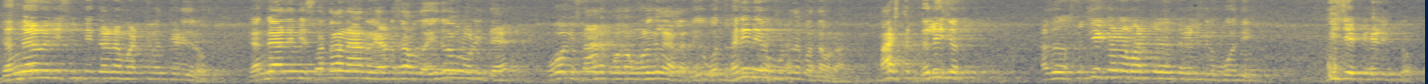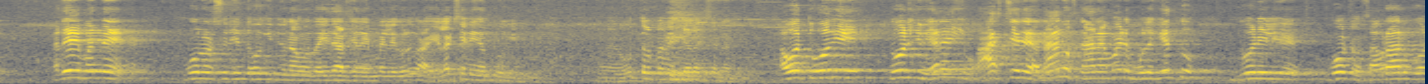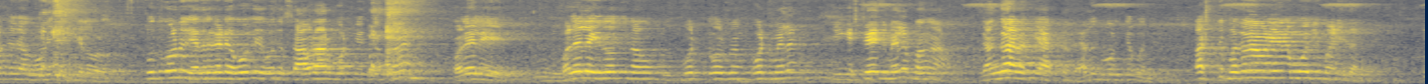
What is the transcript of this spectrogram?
ಗಂಗಾ ನದಿ ಶುದ್ಧೀಕರಣ ಮಾಡ್ತೀವಿ ಅಂತ ಹೇಳಿದರು. ಗಂಗಾ ನದಿ ಸ್ವತಃ ನಾನು ಎರಡು ಸಾವಿರದ ಐದರಲ್ಲಿ ನೋಡಿದ್ದೆ. ಹೋಗಿ ಸ್ನಾನಕ್ಕೆ ಹೋದಾಗ ಮುಳುಗಲೇ ಅಲ್ಲ, ನೀವು ಒಂದು ಹನಿ ನೀರು ಮುಟ್ಟದೆ ಬಂದವರ. ಅಷ್ಟು ಗಲೀಜದು ಅದು ಶುದ್ಧೀಕರಣ ಮಾಡ್ತೇವೆ ಅಂತ ಹೇಳಿದ್ರು ಮೋದಿ. ಬಿ ಜೆ ಪಿ ಹೇಳಿತ್ತು. ಅದೇ ಮೊನ್ನೆ ಮೂರು ವರ್ಷದ ಹಿಂದೆ ಹೋಗಿದ್ವಿ ನಾವು ಒಂದು ಐದಾರು ಜನ ಎಂ ಎಲ್ ಎಗಳು. ಆ ಎಲೆಕ್ಷನಿಗೆ ಅಂತ ಹೋಗಿದ್ವಿ. ಉತ್ತರ ಪ್ರದೇಶ ಎಲೆಕ್ಷನಲ್ಲಿ ಅವತ್ತು ಹೋಗಿ ನೋಡಿದ್ವಿ. ಏನ ಈ ಆಶ್ಚರ್ಯ. ನಾನು ಸ್ನಾನ ಮಾಡಿ ಮುಳುಗೆದ್ದು ದೋಣಿಲಿ ಬೋಟು ಸಾವಿರಾರು ಬೋಟ್ ನಾವು ನೋಡಿದ್ದೀವಿ ಕೆಲವರು. ಕೂತ್ಕೊಂಡು ಎದುರುಗಡೆ ಹೋಗಿ ಒಂದು ಸಾವಿರಾರು ಬೋಟ್ ನಿಂತಿರ್ತವೆ ಹೊಳೆಯಲ್ಲಿ ಹೊಳೆಯಲ್ಲೇ ಇರೋದು ನಾವು ಬೋಟ್ ಬೋಟ್ ಬೋಟ್ ಮೇಲೆ, ಈಗ ಸ್ಟೇಜ್ ಮೇಲೆ ಮಂಗ ಗಂಗಾ ನದಿ ಆಗ್ತದೆ. ಅದು ನೋಡ್ಕೆ ಬಂದ್ವಿ ಅಷ್ಟು ಬದಲಾವಣೆಯನ್ನು ಮೋದಿ ಮಾಡಿದ್ದಾರೆ.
